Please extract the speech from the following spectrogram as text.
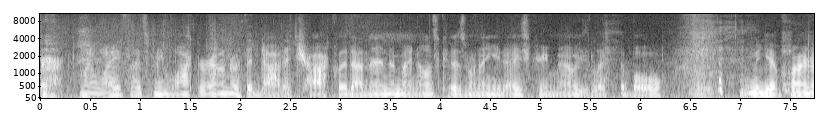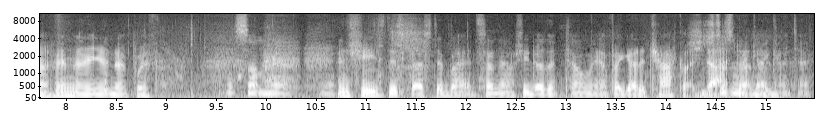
my wife lets me walk around with a dot of chocolate on the end of my nose because when I eat ice cream, I always lick the bowl. when you get far enough in there, you end up with. That's something there. Yeah. And she's disgusted by it, so now she doesn't tell me if I got a chocolate She dot just doesn't make eye contact.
